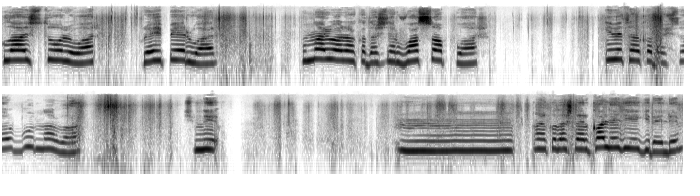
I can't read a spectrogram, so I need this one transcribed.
Play Store var. Rehber var. Bunlar var arkadaşlar. WhatsApp var. Evet arkadaşlar bunlar var. Şimdi hmm, arkadaşlar galeriye girelim.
